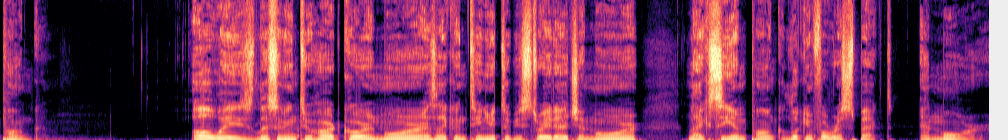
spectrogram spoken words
Punk. Always listening to hardcore and more as I continue to be straight edge and more like CM Punk looking for respect and more.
